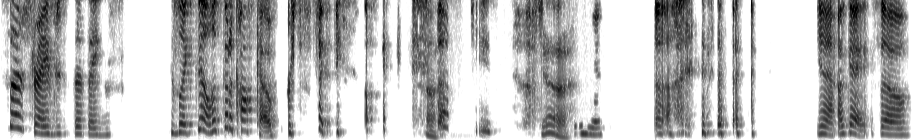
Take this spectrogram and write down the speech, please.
so strange the things. He's like, yeah, let's go to Costco or something. Jeez. Yeah. Uh, yeah, okay. So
